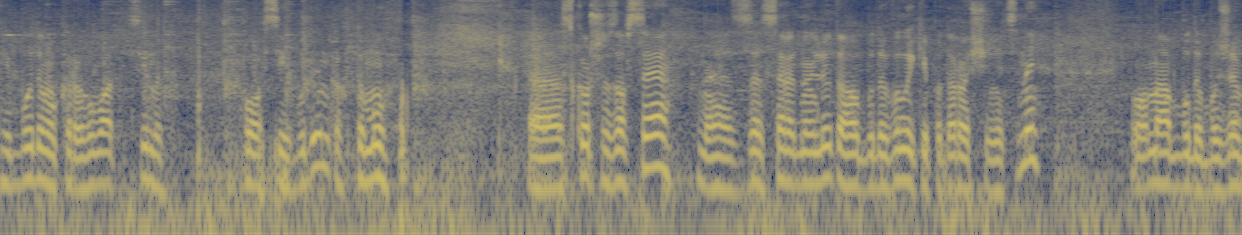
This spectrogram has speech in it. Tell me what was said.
і будемо коригувати ціну по всіх будинках. Тому е, скорше за все, е, з середини лютого буде велике подорожчання ціни. Вона буде вже е,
